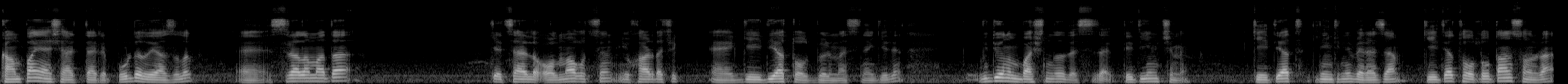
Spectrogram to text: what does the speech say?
Kampaniya şərtləri burada da yazılıb. E, sıralamada keçərli olmaq üçün yuxarıdakı e, qeydiyyat ol bölməsinə girin. Videonun başında da sizə dediyim kimi qeydiyyat linkini verəcəm. Qeydiyyat olduqdan sonra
